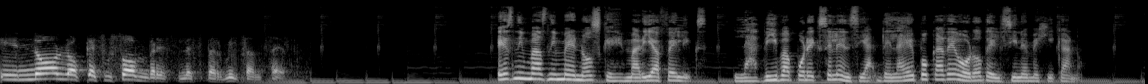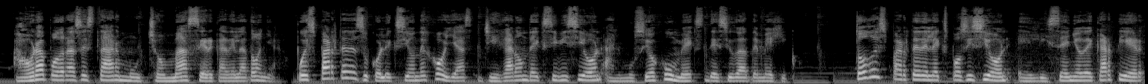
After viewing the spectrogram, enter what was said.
y no lo que sus hombres les permitan ser. Es ni más ni menos que María Félix, la diva por excelencia de la época de oro del cine mexicano. Ahora podrás estar mucho más cerca de la doña, pues parte de su colección de joyas llegaron de exhibición al Museo Jumex de Ciudad de México. Todo es parte de la exposición El diseño de Cartier,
